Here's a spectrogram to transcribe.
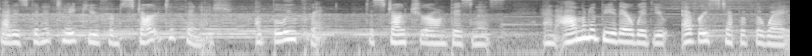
that is going to take you from start to finish, a blueprint to start your own business. And I'm going to be there with you every step of the way.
